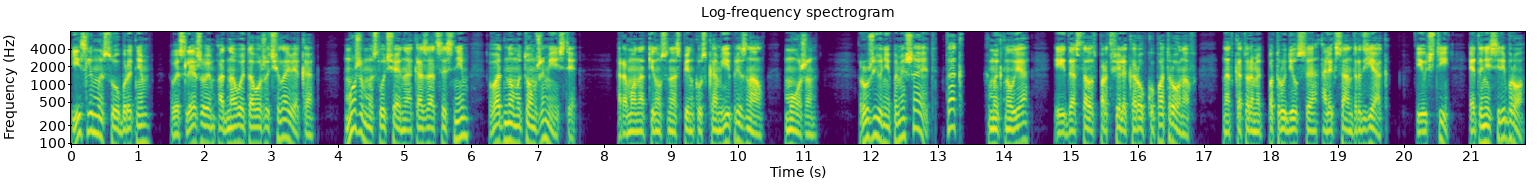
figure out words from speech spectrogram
Если мы с оборотнем выслеживаем одного и того же человека, можем мы случайно оказаться с ним в одном и том же месте? Рамон откинулся на спинку скамьи и признал. Можем. Ружье не помешает, так? Хмыкнул я и достал из портфеля коробку патронов, над которыми потрудился Александр Дьяк. И учти, это не серебро.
